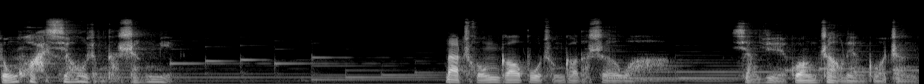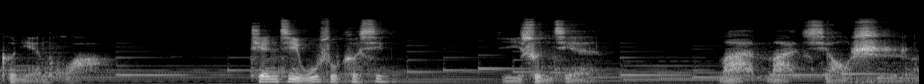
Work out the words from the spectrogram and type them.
融化消融的生命。那崇高不崇高的奢望，像月光照亮过整个年华。天际无数颗星，一瞬间慢慢消失了。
